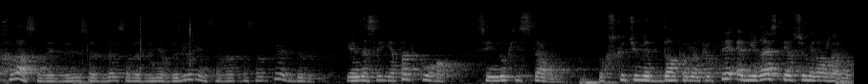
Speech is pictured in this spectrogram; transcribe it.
ça, va ça, va, devenir de l'urine, ça ne va, ça plus être de l'eau. Il n'y a, pas de courant, c'est une eau qui stagne. Donc ce que tu mets dedans comme impureté, elle y reste et elle se mélange à l'eau.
